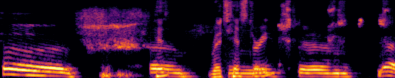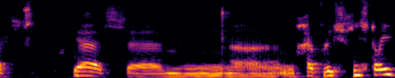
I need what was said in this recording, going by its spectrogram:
His- um, Rich history? rich, um, yes, yes, um, uh, have rich history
